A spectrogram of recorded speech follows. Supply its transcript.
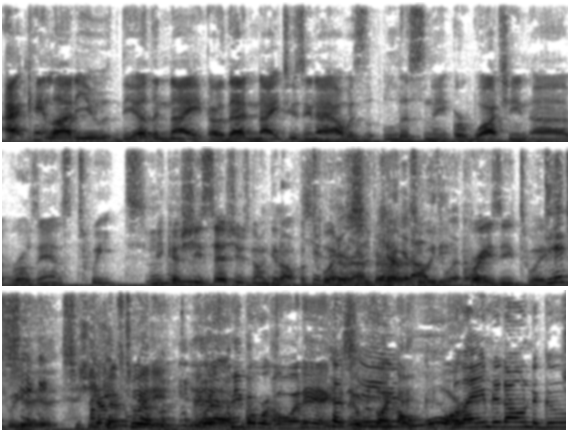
I can't lie to you. The other night, or that night, Tuesday night, I was listening or watching uh, Roseanne's tweets because she said she was going to get off of She Twitter she after kept her get off tweeting. Twitter. crazy tweet. Did tweet. she? Yeah, She, she kept kept tweeting tweeting. because people were going in because it was like a war. Blamed it on the goose.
